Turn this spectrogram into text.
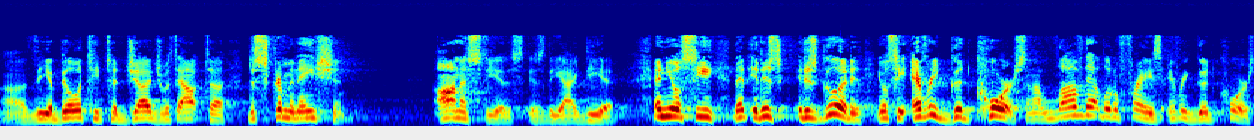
Uh, the ability to judge without uh, discrimination. Honesty is, is the idea. And you'll see that it is, it is good. You'll see every good course. And I love that little phrase, every good course.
